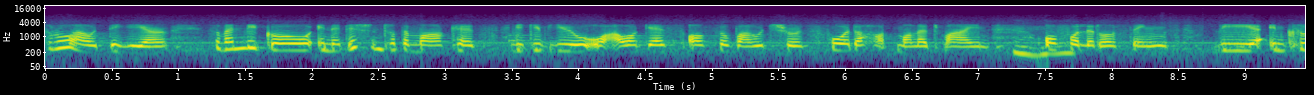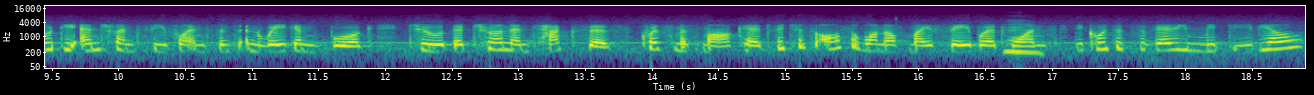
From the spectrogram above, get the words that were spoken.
throughout the year. So when we go, in addition to the markets, we give you or our guests also vouchers for the hot mullet wine or mm-hmm. for little things. We include the entrance fee, for instance, in Regensburg to the Thurn und Taxis Christmas market, which is also one of my favorite mm. ones because it's a very medieval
